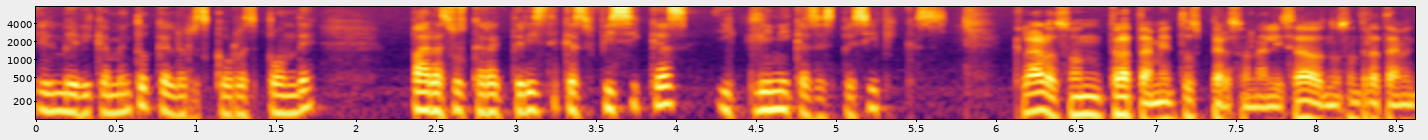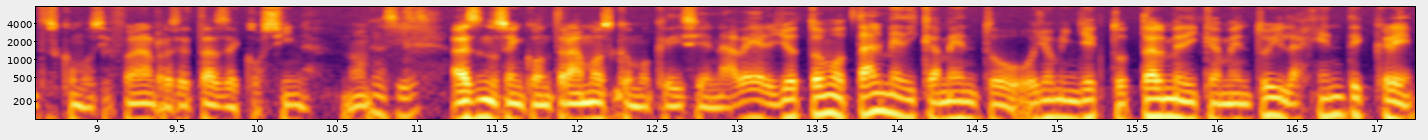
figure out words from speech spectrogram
el medicamento que les corresponde para sus características físicas y clínicas específicas. Claro, son tratamientos personalizados, no son tratamientos como si fueran recetas de cocina, ¿no? Así es. A veces nos encontramos como que dicen, a ver, yo tomo tal medicamento o yo me inyecto tal medicamento y la gente cree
